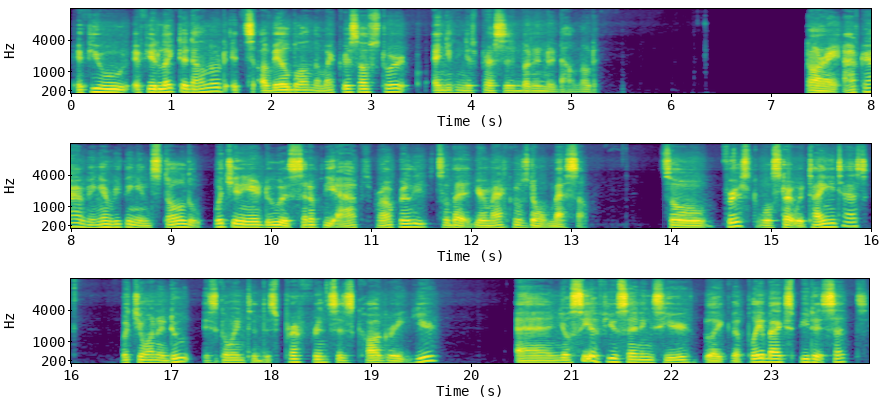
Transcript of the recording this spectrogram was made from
If you if you'd like to download, it's available on the Microsoft Store and you can just press this button to download it. Alright, after having everything installed, what you need to do is set up the apps properly so that your macros don't mess up. So first we'll start with TinyTask. What you want to do is go into this preferences cog right here and you'll see a few settings here like the playback speed it sets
